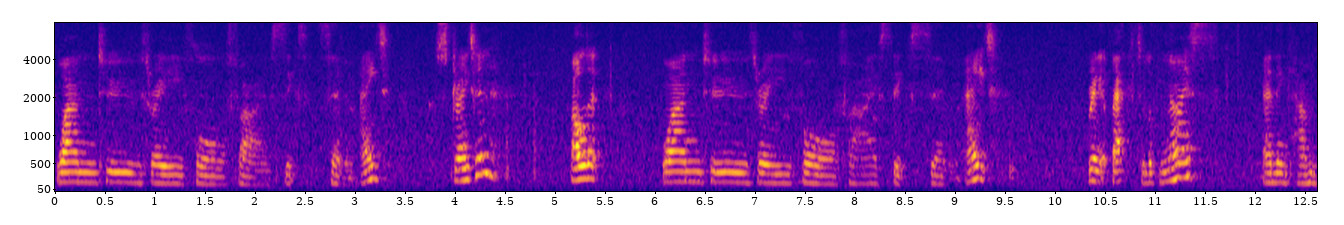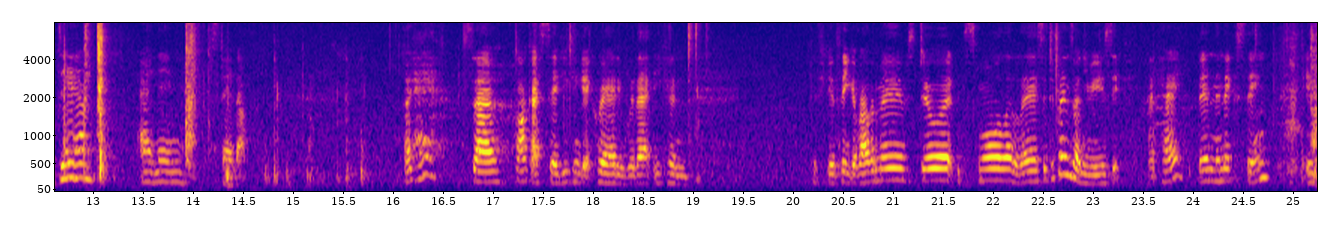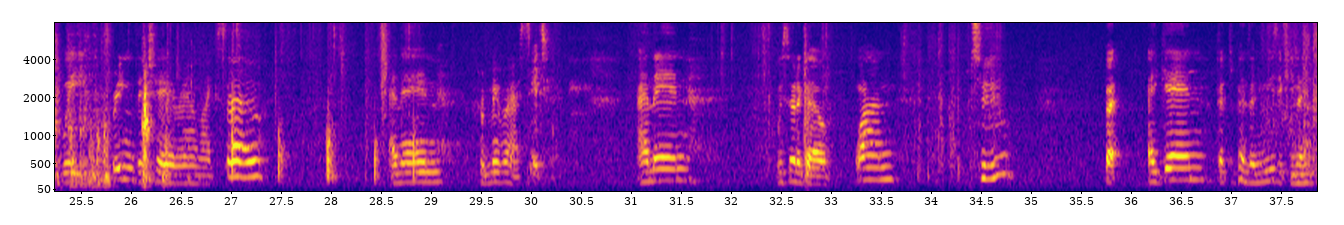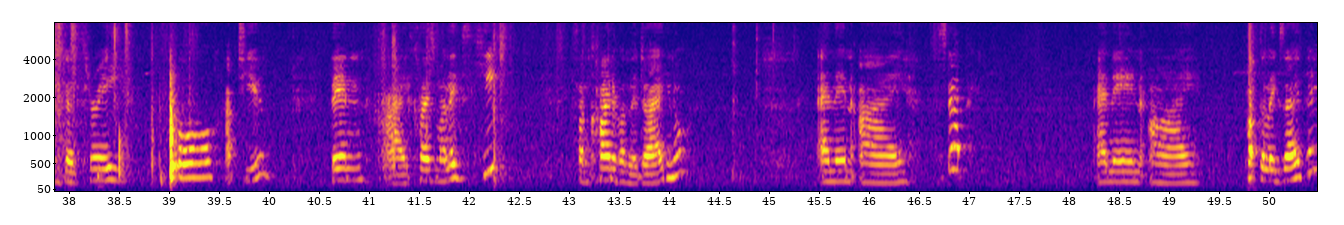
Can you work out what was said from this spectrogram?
One, two, three, four, five, six, seven, eight. Straighten. Hold it. One, two, three, four, five, six, seven, eight. Bring it back to look nice. And then come down. And then stand up. Okay, so like I said, you can get creative with that. You can, if you can think of other moves, do it, smaller, less. It depends on your music, okay? Then the next thing is we bring the chair around like so. And then, remember I sit. And then we sort of go one, two. But again, that depends on your music. You know, you can go three, four, up to you. Then I close my legs here. So I'm kind of on the diagonal and then I stop and then I pop the legs open.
